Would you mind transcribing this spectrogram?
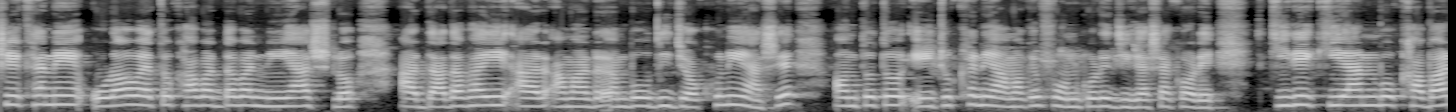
সেখানে ওরাও এত খাবার দাবার নিয়ে আসলো, আর দাদাভাই আর আমার বৌদি যখনই আসে, অন্তত এইটুকখানি আমাকে ফোন করে জিজ্ঞাসা করে, কিরে, কী আনব খাবার?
